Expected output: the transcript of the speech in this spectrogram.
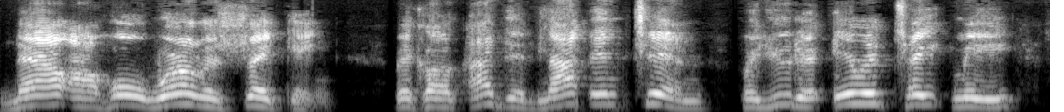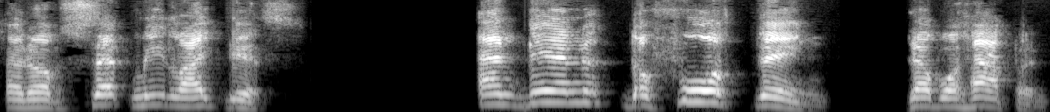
now our whole world is shaking because I did not intend for you to irritate me and upset me like this. And then the fourth thing that will happen,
